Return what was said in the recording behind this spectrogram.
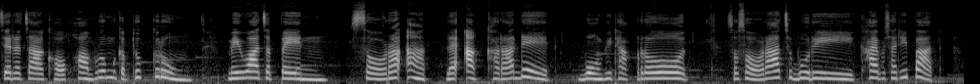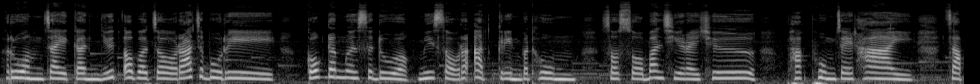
เจรจาขอความร่วมมือกับทุกกลุ่ม ไม่ว่าจะเป็น โสระอัดและอักครเดช วงพิทักษ์โรธสสราชบุรี ค่ายประชาธิปัตย์รวมใจกันยึดอบจราชบุรี ก๊กดำเนินสะดวก มีโสระอัดกลิ่นปทุม สสบัญชีรายชื่อ พักภูมิใจไทย จับ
